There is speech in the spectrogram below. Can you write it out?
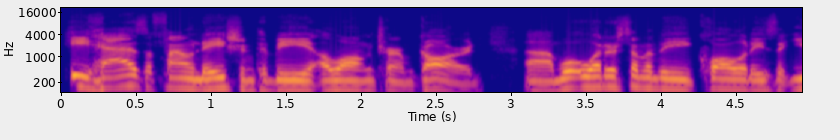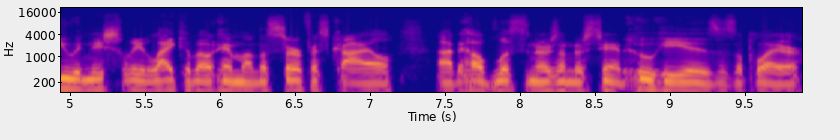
He has a foundation to be a long term guard. Um, what, what, are some of the qualities that you initially like about him on the surface, Kyle, uh, to help listeners understand who he is as a player?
